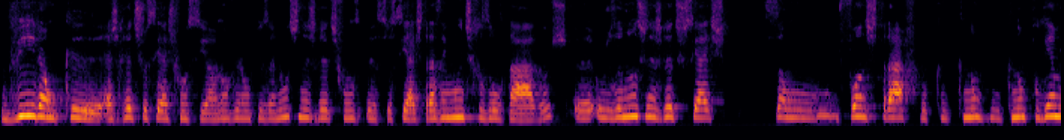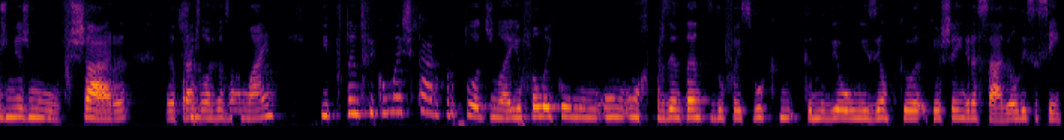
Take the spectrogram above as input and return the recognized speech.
viram que as redes sociais funcionam, viram que os anúncios nas redes eh, sociais trazem muitos resultados, eh, os anúncios nas redes sociais são fontes de tráfego que, que, não, que não podemos mesmo fechar eh, para Sim. as lojas online e, portanto, ficou mais caro para todos, não é? Eu falei com um, um representante do Facebook que, que, me deu um exemplo que eu, que eu achei engraçado. Ele disse assim:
